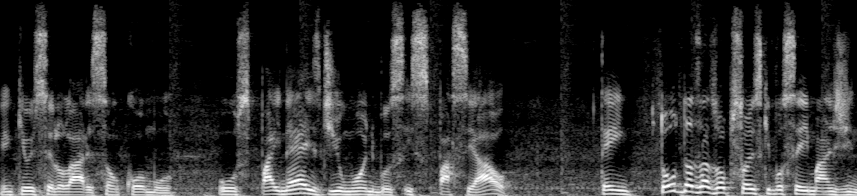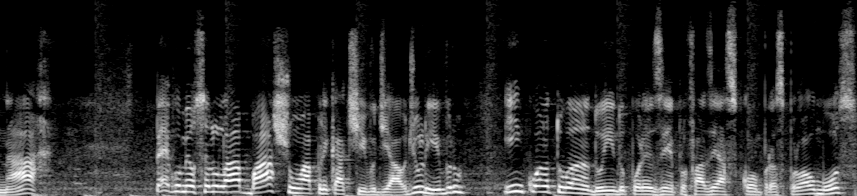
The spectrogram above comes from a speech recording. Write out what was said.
em que os celulares são como os painéis de um ônibus espacial, tem todas as opções que você imaginar Pego o meu celular, baixo um aplicativo de audiolivro e enquanto ando indo, por exemplo, fazer as compras para o almoço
